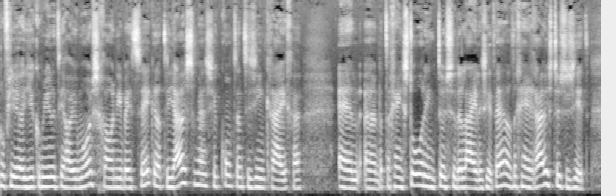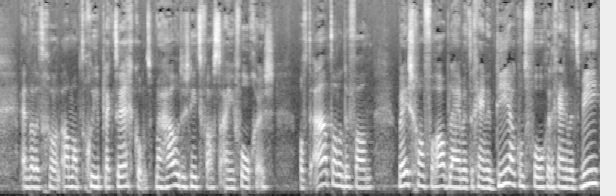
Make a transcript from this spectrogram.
Of je, je community hou je mooi schoon. Je weet zeker dat de juiste mensen je content te zien krijgen. En uh, dat er geen storing tussen de lijnen zit. Hè? Dat er geen ruis tussen zit. En dat het gewoon allemaal op de goede plek terechtkomt. Maar hou dus niet vast aan je volgers. Of de aantallen ervan. Wees gewoon vooral blij met degene die jou komt volgen. Degene met wie.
